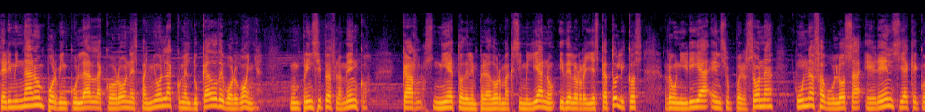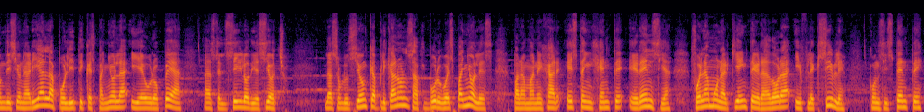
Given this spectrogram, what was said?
terminaron por vincular la corona española con el ducado de Borgoña, un príncipe flamenco. Carlos, nieto del emperador Maximiliano y de los reyes católicos, reuniría en su persona una fabulosa herencia que condicionaría la política española y europea hasta el siglo XVIII. La solución que aplicaron los Habsburgo españoles para manejar esta ingente herencia fue la monarquía integradora y flexible, consistente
